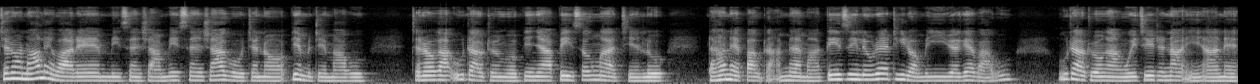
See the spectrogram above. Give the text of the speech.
ကျွန်တော်နားလည်ပါတယ်မေဆန်ရှာမေဆန်ရှာကိုကျွန်တော်အပြစ်မတင်ပါဘူးကျွန်တော်ကဥတောက်ထွန်းကိုပညာပေးဆုံးမခြင်းလို့ဓာတ်နဲ့ပေါက်တာအမှန်မှာတေးစီလိုတဲ့အထိတော့မရည်ရွယ်ခဲ့ပါဘူးဥတောက်ထွန်းကငွေကြေးဒနာအင်အားနဲ့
